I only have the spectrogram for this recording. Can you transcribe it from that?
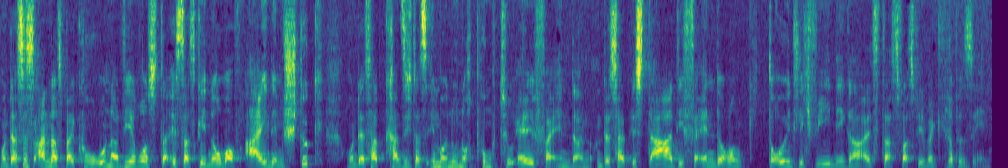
Und das ist anders bei Coronavirus. Da ist das Genom auf einem Stück und deshalb kann sich das immer nur noch punktuell verändern. Und deshalb ist da die Veränderung deutlich weniger als als das, was wir bei Grippe sehen.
